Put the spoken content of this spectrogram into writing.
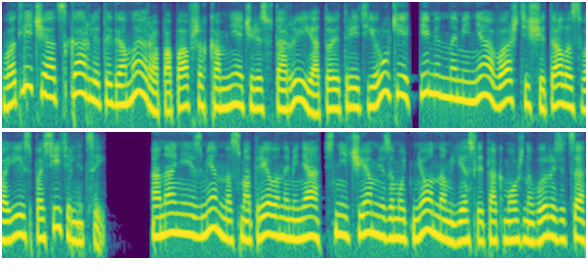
В отличие от Скарлетт и Гомера, попавших ко мне через вторые, а то и третьи руки, именно меня Вашти считала своей спасительницей. Она неизменно смотрела на меня с ничем не замутненным, если так можно выразиться,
